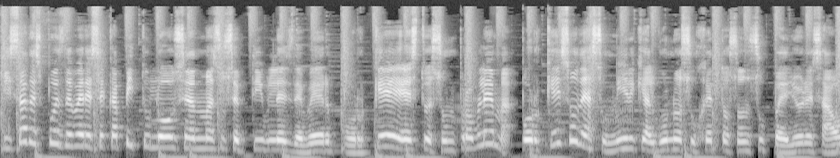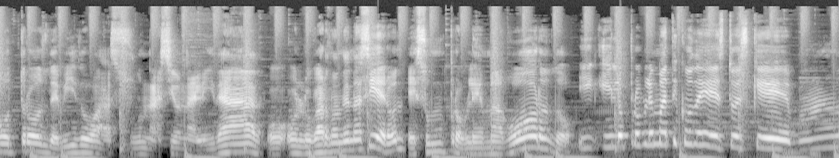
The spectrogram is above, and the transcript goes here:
Quizá después de ver ese capítulo sean más susceptibles de ver por qué esto es un problema. Porque eso de asumir que algunos sujetos son superiores a otros debido a su nacionalidad o, o lugar donde nacieron es un problema gordo. Y, y lo problemático de esto es que mm,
